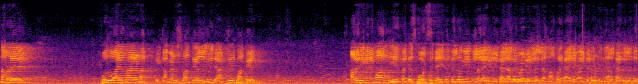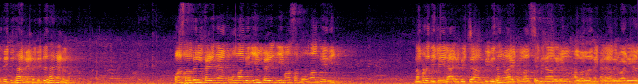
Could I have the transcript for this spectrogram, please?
നമ്മുടെ പൊതുവായ ധാരണ ഈ കമ്മ്യൂണിസ്റ്റ് പാർട്ടികൾ അല്ലെങ്കിൽ രാഷ്ട്രീയ പാർട്ടികൾ അവരിങ്ങനെ മാറി മറ്റേ സ്പോർട്സിന്റെ ഇനത്തിൽ തുടങ്ങിയിട്ടുള്ള കാര്യങ്ങൾ കലാപരിപാടികളിലെല്ലാം അത്ര കാര്യമായിട്ട് ഇടപെടുന്ന ആൾക്കാരെല്ലാം ഒരു തെറ്റിദ്ധാരണയുണ്ട് തെറ്റിദ്ധാരണയുണ്ട്. വാസ്തവത്തിൽ കഴിഞ്ഞ മൂന്നാം തീയതി ഈ ഈ മാസം മൂന്നാം തീയതി നമ്മുടെ ജില്ലയിൽ ആരംഭിച്ച വിവിധങ്ങളായിട്ടുള്ള സെമിനാറുകൾ അതുപോലെ തന്നെ കലാപരിപാടികൾ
